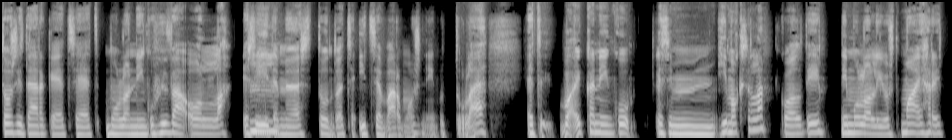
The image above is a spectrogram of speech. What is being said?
tosi tärkeää se, että mulla on niin kuin hyvä olla ja siitä Mm. myös tuntuu, että se itsevarmuus niin kuin tulee. Että vaikka niin kuin esim. himoksella, kun oltiin, niin mulla oli just maiharit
